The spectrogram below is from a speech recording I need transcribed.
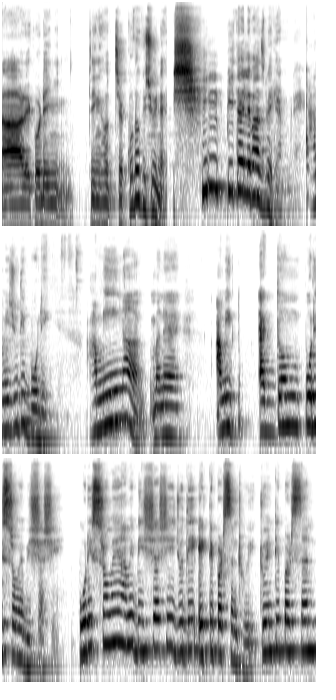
না রেকর্ডিং টিং হচ্ছে কোনো কিছুই নাই। শিল্পী তাইলে বাঁচবে কেমনে? আমি যদি বলি আমি না মানে আমি একদম পরিশ্রমে বিশ্বাসী। পরিশ্রমে আমি বিশ্বাসী যদি এইট্টি পার্সেন্ট হই টোয়েন্টি পার্সেন্ট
